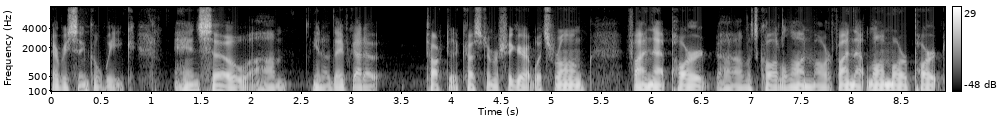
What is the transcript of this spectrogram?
every single week. And so, um, you know, they've got to talk to the customer, figure out what's wrong, find that part. Uh, let's call it a lawnmower. Find that lawnmower part,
